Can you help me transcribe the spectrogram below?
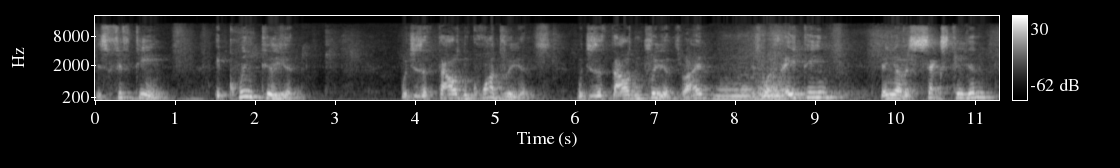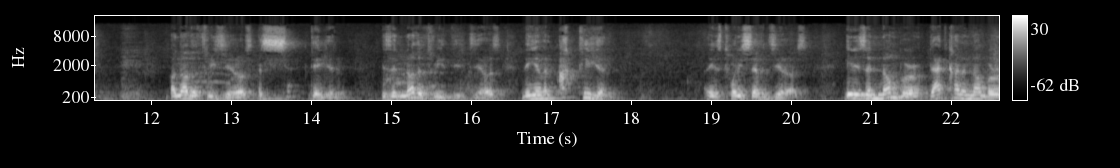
is 15. A quintillion which is a thousand quadrillions, which is a thousand trillions, right? Is what, 18? Then you have a sextillion, another three zeros. A septillion is another three zeros. Then you have an octillion. I think it's 27 zeros. It is a number, that kind of number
